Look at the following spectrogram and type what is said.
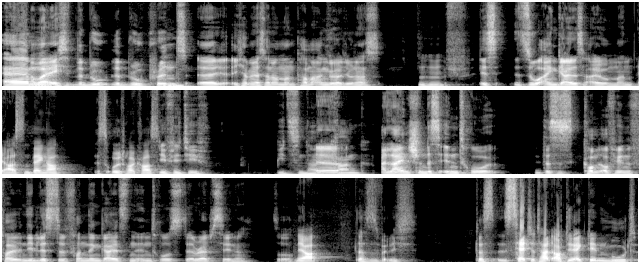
Ähm, Aber echt, The, Blue, The Blueprint, äh, ich habe mir das ja noch mal ein paar Mal angehört, Jonas. Mhm. Ist so ein geiles Album, Mann. Ja, ist ein Banger. Ist ultra krass. Definitiv. Beats sind halt Äh, krank. Allein schon das Intro, das ist, kommt auf jeden Fall in die Liste von den geilsten Intros der Rap-Szene. So. Ja, das ist wirklich. Das settet halt auch direkt den Mut,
